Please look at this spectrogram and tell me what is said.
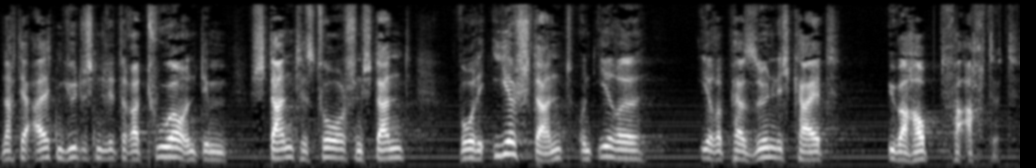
nach der alten jüdischen Literatur und dem Stand, historischen Stand, wurde ihr Stand und ihre, ihre Persönlichkeit überhaupt verachtet,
